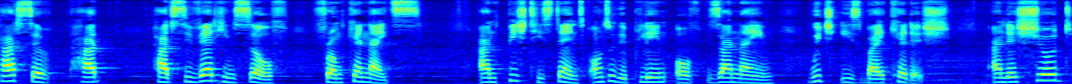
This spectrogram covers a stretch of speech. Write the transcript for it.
had, sev- had, had severed himself from Kenites, and pitched his tent unto the plain of Zaanaim, which is by Kedesh. And they showed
